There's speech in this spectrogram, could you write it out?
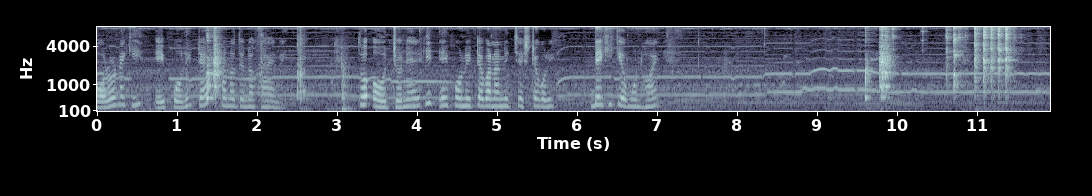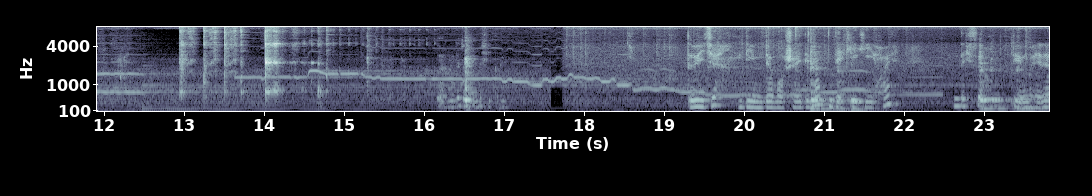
বড় নাকি এই পনিরটা কোনোদিনও খায় নাই। তো ওর জন্য আর কি এই পনিরটা বানানোর চেষ্টা করি। দেখি কেমন হয়। তো এই যে ডিমটা বসাই দিলাম, দেখি কি হয়। দেখছ, ডিম ভাইরা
